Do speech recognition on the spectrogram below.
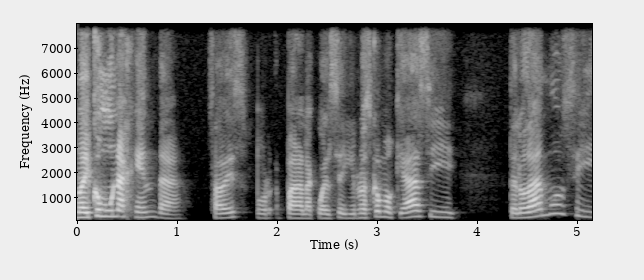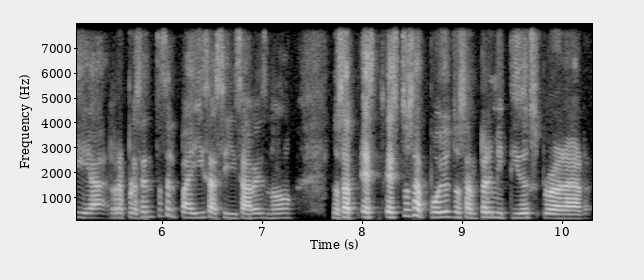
no hay como una agenda, ¿sabes? para la cual seguir. No es como que, ah, sí, te lo damos y ah, representas el país así, ¿sabes? No, estos apoyos nos han permitido explorar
